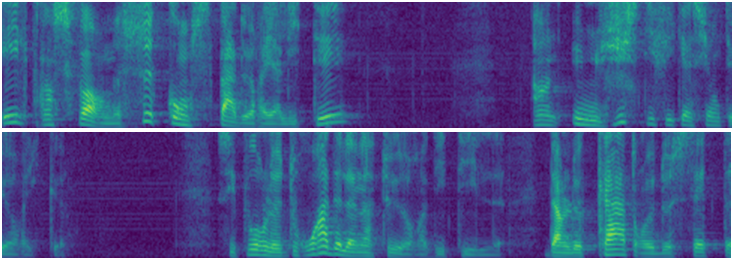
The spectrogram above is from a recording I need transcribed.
et il transforme ce constat de réalité en une justification théorique. Si pour le droit de la nature, dit-il, dans le cadre de cette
